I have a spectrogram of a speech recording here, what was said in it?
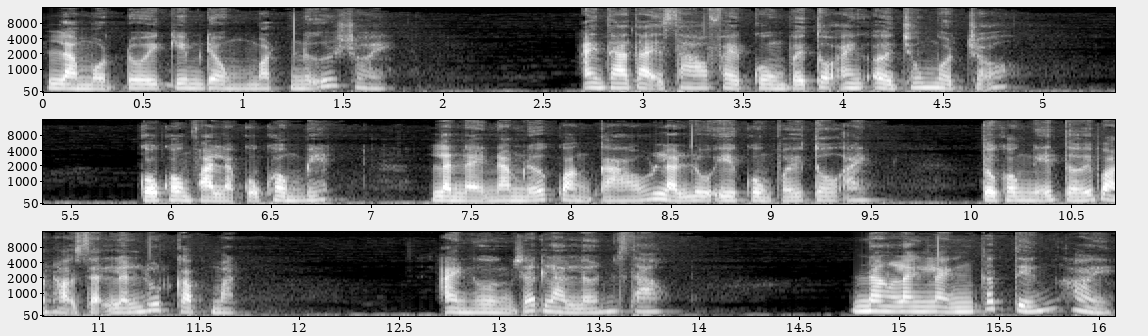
là một đôi kim đồng mật nữ rồi. Anh ta tại sao phải cùng với Tô Anh ở chung một chỗ? Cô không phải là cô không biết. Lần này nam nữ quảng cáo là Louis cùng với Tô Anh. Tôi không nghĩ tới bọn họ sẽ lén lút gặp mặt. Ảnh hưởng rất là lớn sao? Nàng lạnh lạnh cất tiếng hỏi,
